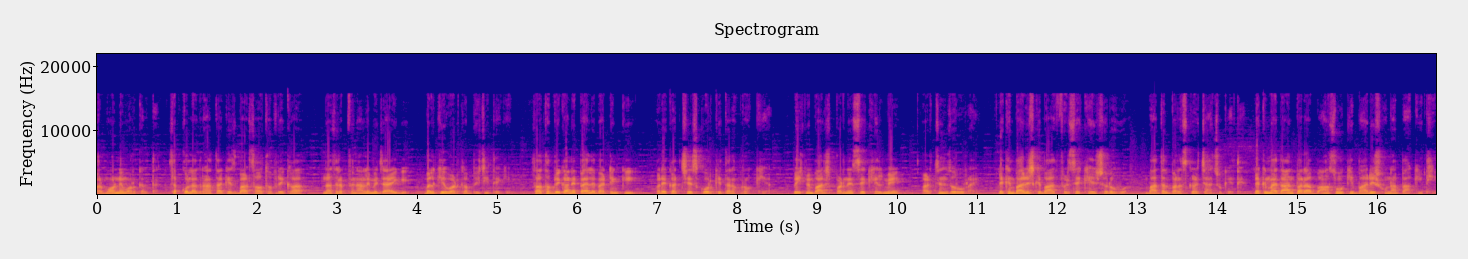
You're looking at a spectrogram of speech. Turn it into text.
और मोर्ने मॉर्कल तक। सबको लग रहा था कि इस बार साउथ अफ्रीका न सिर्फ़ फिनाले में जाएगी, बल्कि वर्ल्ड कप भी जीतेगी। साउथ अफ्रीका ने पहले बैटिंग की और एक अच्छे स्कोर की तरफ़ रुख किया। बीच में बारिश पड़ने से खेल में अड़चन ज़रूर आई, लेकिन बारिश के बाद फिर से खेल शुरू हुआ। बादल बरस कर जा चुके थे, लेकिन मैदान पर अब आंसुओं की बारिश होना बाकी थी।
